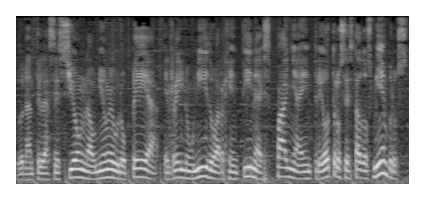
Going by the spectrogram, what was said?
Durante la sesión, la Unión Europea, el Reino Unido, Argentina, España, entre otros Estados miembros,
